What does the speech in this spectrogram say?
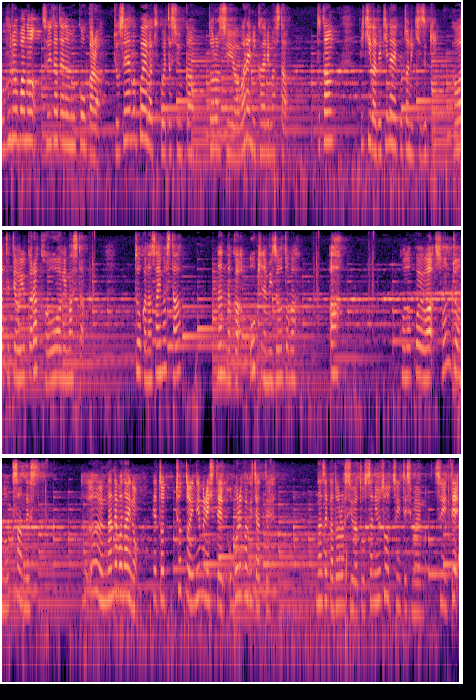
お風呂場のついたての向こうから女性の声が聞こえた瞬間、ドロシーは我に返りました。途端、息ができないことに気づき、慌ててお湯から顔を上げました。どうかなさいました？なんだか大きな水音が。あ、この声は村長の奥さんです。ううん、なんでもないの。えっと、ちょっと居眠りして溺れかけちゃって。なぜかドロシーはとっさに嘘をついてしまいま、ついて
